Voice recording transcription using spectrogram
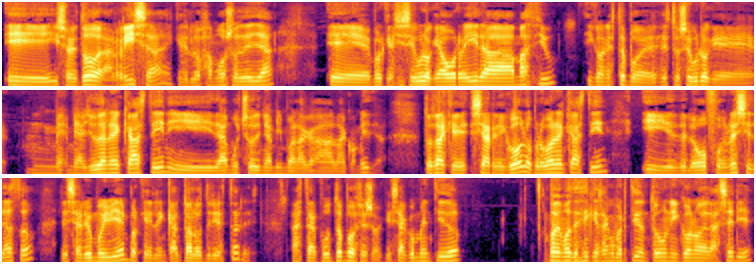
y, sobre todo la risa, que es lo famoso de ella, eh, porque así seguro que hago reír a Matthew y con esto, pues esto seguro que me, ayuda en el casting y da mucho dinamismo a la, a la comedia. Total, que se arriesgó, lo probó en el casting y luego fue un exitazo, le salió muy bien porque le encantó a los directores. Hasta el punto, pues eso, que se ha convertido, podemos decir que se ha convertido en todo un icono de la serie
